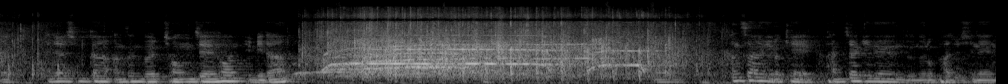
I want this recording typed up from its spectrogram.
네, 안녕하십니까 앙상블 정재현입니다. 항상 이렇게 반짝이는 눈으로 봐주시는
